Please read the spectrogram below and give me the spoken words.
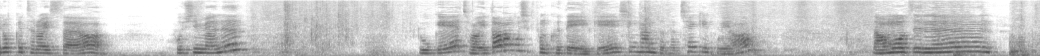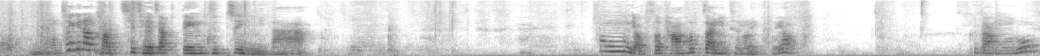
이렇게 들어있어요. 보시면은 요게 저희 떠나고 싶은 그대에게 신간도서 책이고요. 나머지는 어, 책이랑 같이 제작된 굿즈입니다. 총 엽서 5장이 들어있고요. 그 다음으로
